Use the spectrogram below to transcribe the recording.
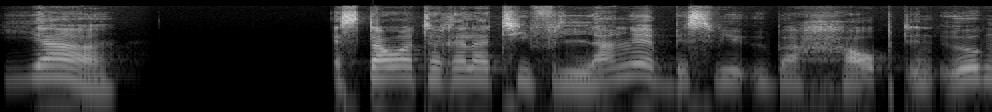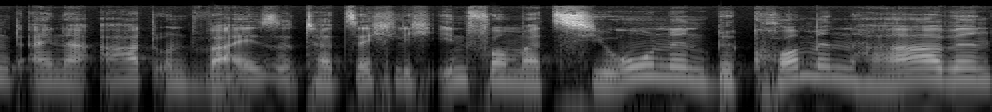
Ja, es dauerte relativ lange, bis wir überhaupt in irgendeiner Art und Weise tatsächlich Informationen bekommen haben.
